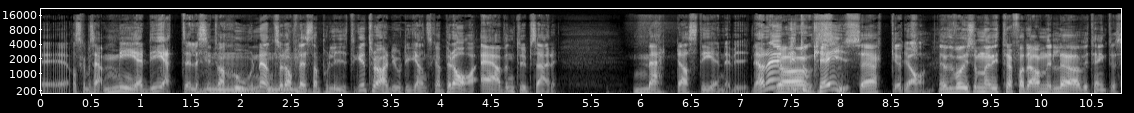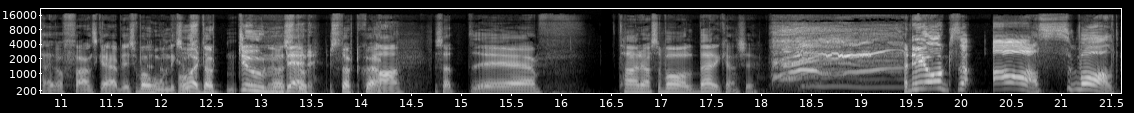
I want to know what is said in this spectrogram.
eh, vad ska man säga, mediet eller situationen. Så de flesta politiker tror jag hade gjort det ganska bra, även typ så här Märta Stenevi. Det hade blivit okej. s- Säkert. Ja. Det var ju som när vi träffade Annie Lööf, vi tänkte så här, vad fan ska det här bli? Så var hon liksom stört, dunder. ja, stört, störtskön. Ja. Så att, eh, Taras Wahlberg kanske. Det är också assmalt!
